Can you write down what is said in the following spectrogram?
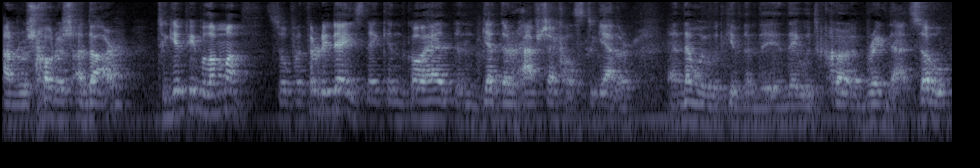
on Rosh Chodesh Adar to give people a month. So for 30 days, they can go ahead and get their half shekels together, and then we would give them the, they would bring that. So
